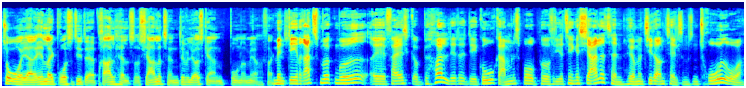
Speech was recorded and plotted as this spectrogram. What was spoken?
to ord, jeg heller ikke bruger så tit, er pralhals og charlatan. Det vil jeg også gerne bruge noget mere, faktisk. Men det er en ret smuk måde øh, faktisk at beholde lidt af det gode gamle sprog på, fordi jeg tænker, charlatan hører man tit omtalt som sådan troet ord.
